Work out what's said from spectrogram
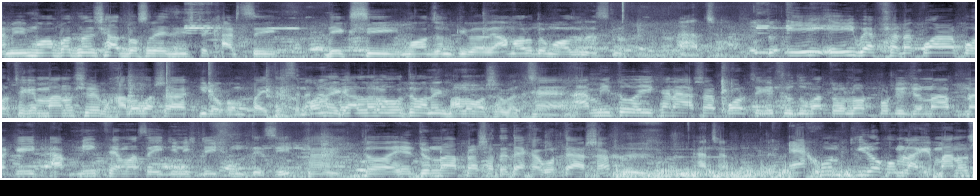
আমি মহব্বত মানে সাত বছর এই জিনিসটা খাটছি দেখছি মহাজন কীভাবে আমারও তো মহাজন আসলো আচ্ছা। তো এই এই ব্যবসাটা করার পর থেকে মানুষের ভালোবাসা কীরকম পাইতেছেন? অনেক আল্লাহর মতো অনেক ভালোবাসা পাচ্ছি। হ্যাঁ আমি তো এখানে আসার পর থেকে শুধুমাত্র লটপটির জন্য আপনাকে আপনি ফেমাস এই জিনিসটাই শুনতেছি। হ্যাঁ। তো এর জন্য আপনার সাথে দেখা করতে আসা। আচ্ছা এখন কি রকম লাগে? মানুষ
